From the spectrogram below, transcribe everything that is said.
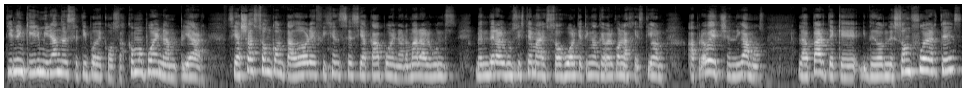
Tienen que ir mirando ese tipo de cosas. ¿Cómo pueden ampliar? Si allá son contadores, fíjense si acá pueden armar algún, vender algún sistema de software que tenga que ver con la gestión. Aprovechen, digamos, la parte que, de donde son fuertes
